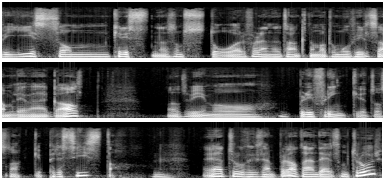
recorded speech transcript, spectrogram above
vi som kristne som står for denne tanken om at homofilt samliv er galt, at vi må bli flinkere til å snakke presist. Mm. Jeg tror f.eks. at det er en del som tror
